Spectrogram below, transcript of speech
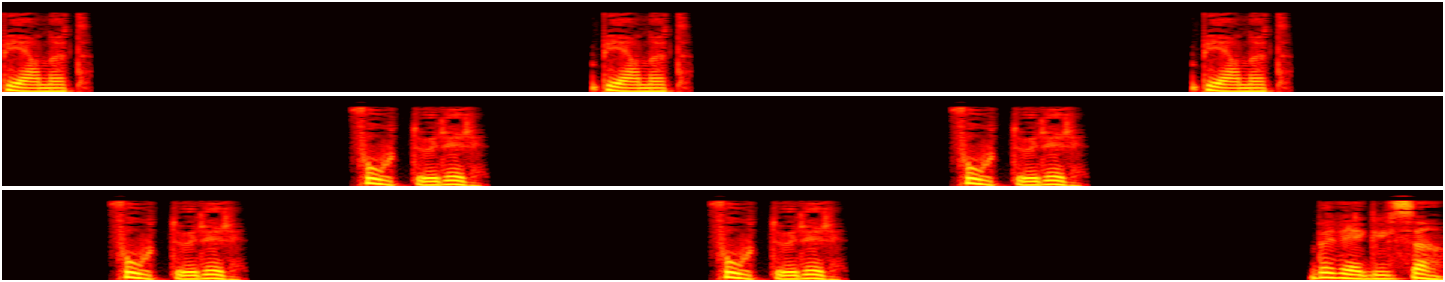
Peanøtt. Peanøtt. Peanøtt. Fotturer. Fotturer. Fotturer. Fotturer. Bevegelse.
